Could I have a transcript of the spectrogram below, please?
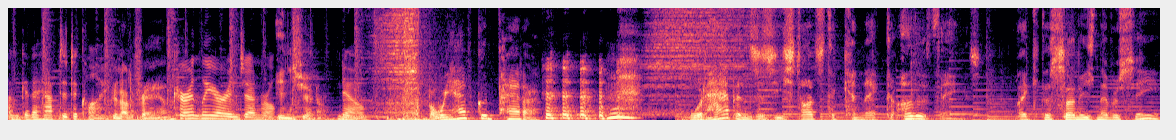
I'm gonna have to decline. You're not a fan? Currently or in general? In general. No. But we have good patter. What happens is he starts to connect to other things, like the son he's never seen.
